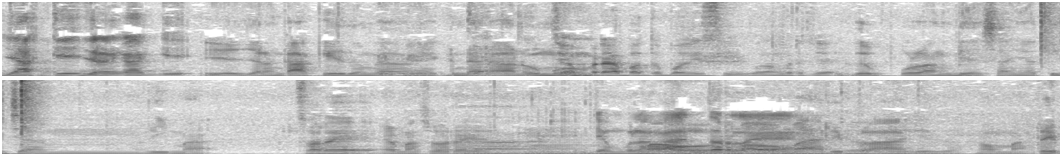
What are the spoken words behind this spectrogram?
Yaki jalan kaki. iya jalan kaki itu nggak pakai kendaraan umum Jam berapa tuh posisi pulang kerja? itu pulang biasanya tuh jam 5 Sore. emang sore Ah, Hmm. jam pulang Mau- kantor lah mau ya. maghrib lah gitu mau maghrib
